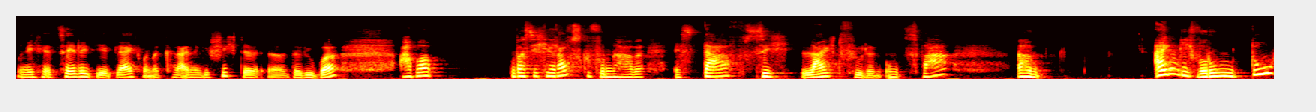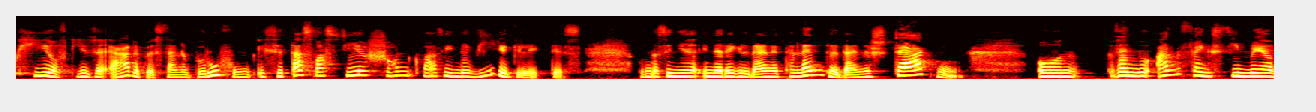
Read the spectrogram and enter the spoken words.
Und ich erzähle dir gleich mal eine kleine Geschichte äh, darüber. Aber was ich herausgefunden habe, es darf sich leicht fühlen. Und zwar ähm, eigentlich, warum du hier auf dieser Erde bist, deine Berufung, ist ja das, was dir schon quasi in der Wiege gelegt ist. Und das sind ja in der Regel deine Talente, deine Stärken. Und wenn du anfängst, die mehr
